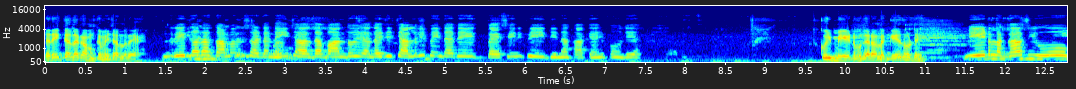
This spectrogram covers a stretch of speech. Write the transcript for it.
ਨਰੇਗਾ ਦਾ ਕੰਮ ਕਿਵੇਂ ਚੱਲ ਰਿਹਾ? ਹੈ ਨਰੇਗਾ ਦਾ ਕੰਮ ਵੀ ਸਾਡਾ ਨਹੀਂ ਚੱਲਦਾ ਬੰਦ ਹੋ ਜਾਂਦਾ। ਜੇ ਚੱਲ ਵੀ ਪੈਂਦਾ ਤੇ ਪੈਸੇ ਨਹੀਂ ਭੇਜਦੇ ਨਾ ਖਾਤਿਆਂ 'ਚ ਪਾਉਂਦੇ ਆ। ਕੋਈ ਮੇਟ ਵਗੈਰਾ ਲੱਗੇ ਤੁਹਾਡੇ? ਮੇਟ ਲੱਗਾ ਸੀ ਉਹ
